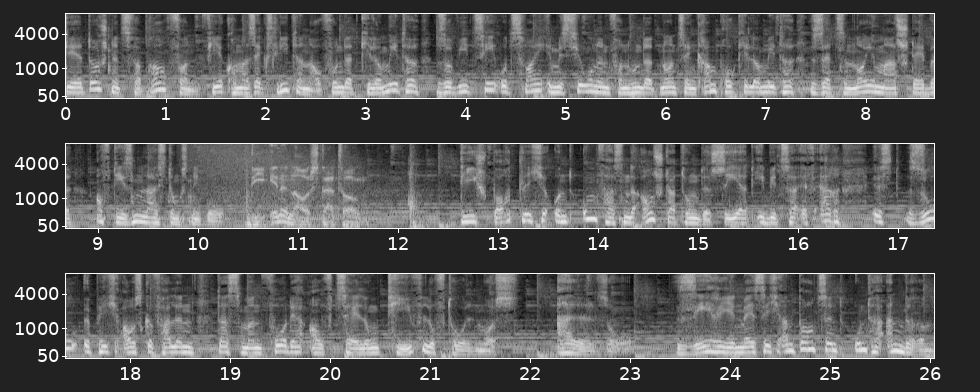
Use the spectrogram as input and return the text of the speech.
Der Durchschnittsverbrauch von 4,6 Litern auf 100 Kilometer sowie CO2-Emissionen von 119 Gramm pro Kilometer setzen neue Maßstäbe auf diesem Leistungsniveau. Die Innenausstattung. Die sportliche und umfassende Ausstattung des Seat Ibiza FR ist so üppig ausgefallen, dass man vor der Aufzählung tief Luft holen muss. Also, Serienmäßig an Bord sind unter anderem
